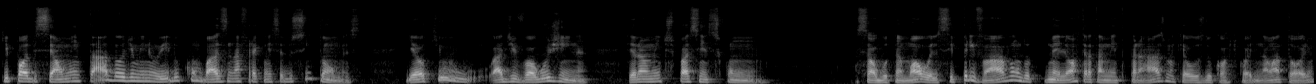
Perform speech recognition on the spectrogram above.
que pode ser aumentado ou diminuído com base na frequência dos sintomas. E é o que o advoga o GINA. Geralmente, os pacientes com salbutamol, eles se privavam do melhor tratamento para asma, que é o uso do corticoide inalatório,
